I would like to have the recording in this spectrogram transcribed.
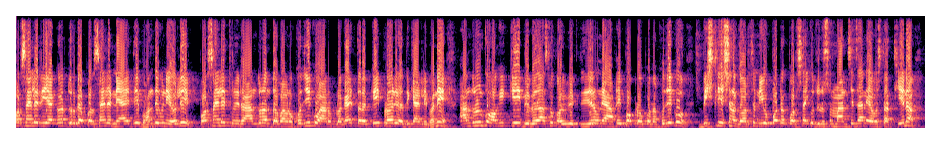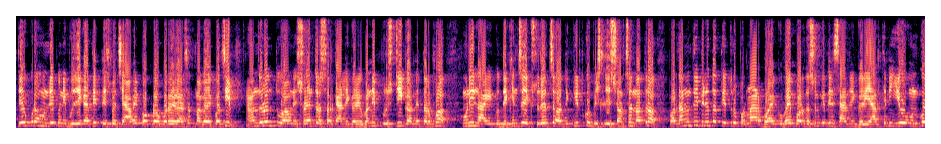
पर्साईले रिया कर दुर्गा पर्साईले न्याय दिए भन्दै उनीहरूले पर्साईलाई थुनेर आन्दोलन दबाउन खोजिएको आरोप लगाए तर केही प्रहरी अधिकारीले भने आन्दोलनको अघि केही विवादास्पद अभिव्यक्ति दिएर उनी आफै पक्राउ पर्न खोजेको विश्लेषण गर्छन्। यो पटक पर्साईको जुलुसमा मान्छे जाने अवस्था थिएन। त्यो कुरा उनले पनि बुझेका थिए। त्यसपछि आफै पक्राउ परेर हिरासतमा गएपछि आन्दोलन तुवाउने षड्यन्त्र सरकारले गर्यो भन्ने पुष्टि गर्नेतर्फ उनी लागेको देखिन्छ। एक सुरक्षा अधिकृतको विश्लेषण छ नत्र प्रधानमन्त्री विरुद्ध त्यत्रो प्रमाण भएको भए प्रदर्शनको दिन सार्वजनिक गरिहाल्थे नि। यो उनको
